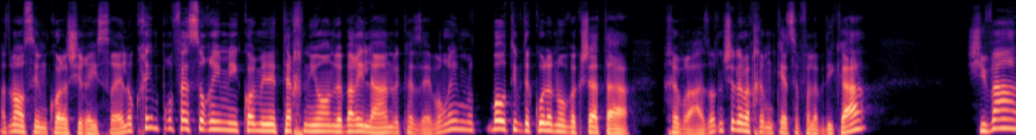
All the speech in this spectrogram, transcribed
אז מה עושים עם כל עשירי ישראל? לוקחים פרופסורים מכל מיני טכניון ובר אילן וכזה, ואומרים, בואו תבדקו לנו בבקשה את החברה הזאת, נשלם לכם כסף על הבדיקה. שבעה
